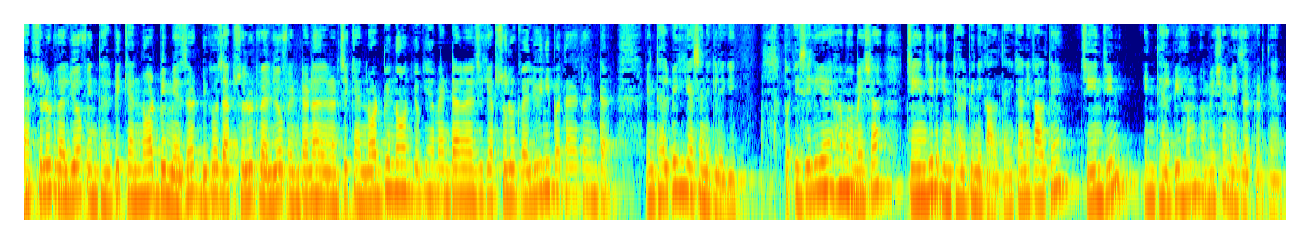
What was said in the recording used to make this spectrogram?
absolute value of enthalpy can not be measured because absolute value of internal energy can not be known क्योंकि हमें इंटरनल एनर्जी की एब्सोल्यूट वैल्यू ही नहीं पता है तो इंथेल्पी की कैसे निकलेगी? तो इसीलिए हम हमेशा चेंज इन इंथेल्पी निकालते हैं। क्या निकालते हैं? चेंज इन इंथेल्पी हम हमेशा मेजर करते हैं।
